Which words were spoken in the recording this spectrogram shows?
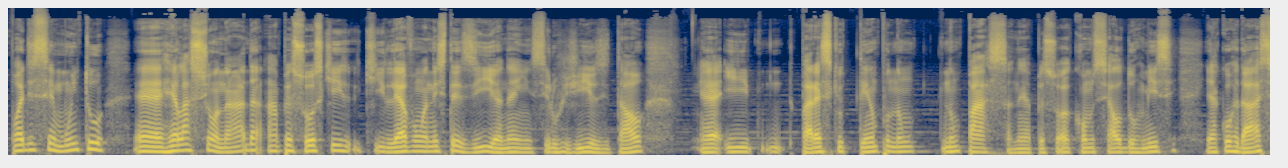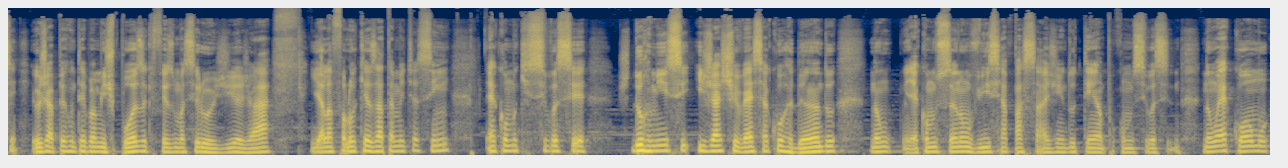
pode ser muito é, relacionada a pessoas que, que levam anestesia, né, em cirurgias e tal. É, e parece que o tempo não não passa, né? A pessoa como se ela dormisse e acordasse. Eu já perguntei para minha esposa que fez uma cirurgia já e ela falou que é exatamente assim é como que se você dormisse e já estivesse acordando, não é como se você não visse a passagem do tempo, como se você não é como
